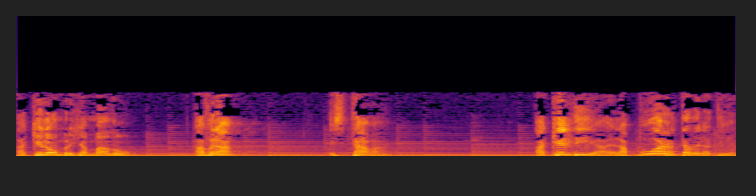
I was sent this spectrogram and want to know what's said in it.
aquel hombre llamado Abraham estaba aquel día en la puerta de la tienda.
